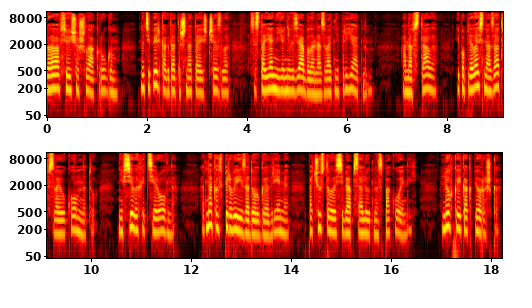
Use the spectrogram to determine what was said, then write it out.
Голова все еще шла кругом, но теперь, когда тошнота исчезла, состояние ее нельзя было назвать неприятным. Она встала и поплелась назад в свою комнату, не в силах идти ровно, однако впервые за долгое время почувствовала себя абсолютно спокойной. Легкой, как перышко,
